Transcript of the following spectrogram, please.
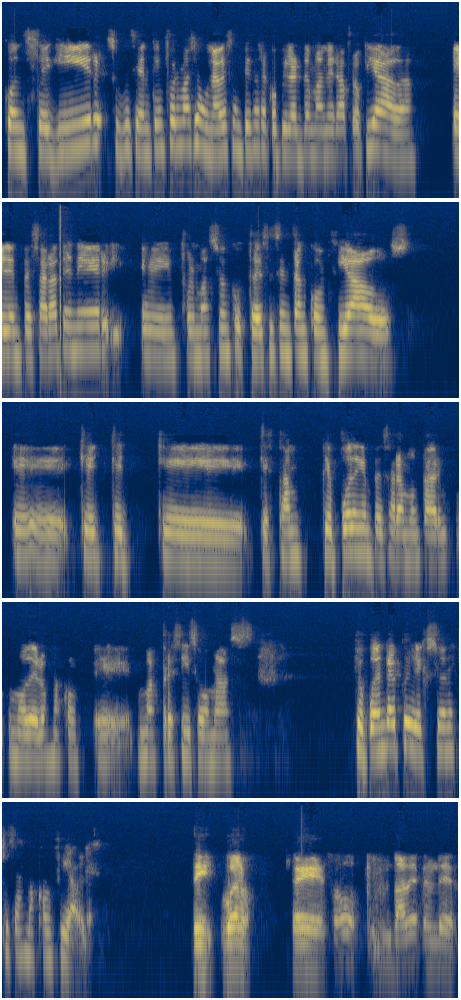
conseguir suficiente información una vez empieza a recopilar de manera apropiada, el empezar a tener eh, información que ustedes se sientan confiados, eh, que, que, que, están, que pueden empezar a montar modelos más, más precisos, más, que pueden dar proyecciones quizás más confiables? Sí, bueno, eso va a depender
